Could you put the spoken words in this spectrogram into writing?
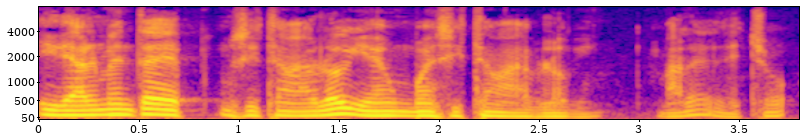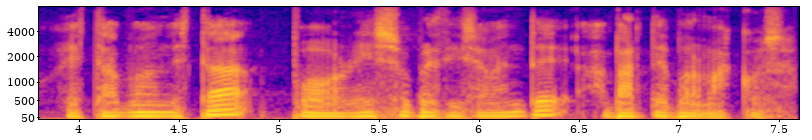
idealmente un sistema de blogging es un buen sistema de blogging, ¿vale? De hecho, está donde está por eso precisamente, aparte por más cosas.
